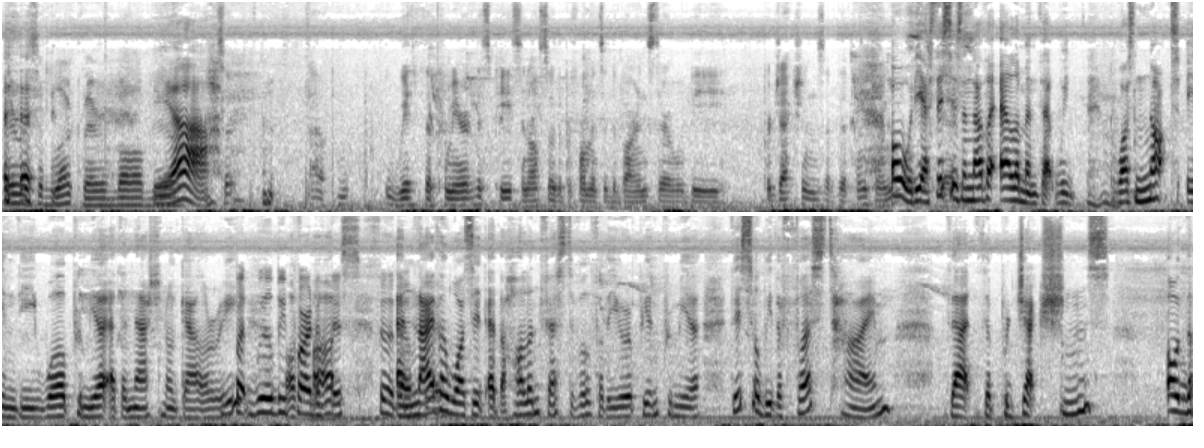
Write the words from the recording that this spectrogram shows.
there was some luck there involved. Yeah. So, uh, with the premiere of this piece and also the performance at the Barnes, there will be projections of the paintings. Oh yes, this is another element that we was not in the world premiere at the National Gallery, But will be part of this Philadelphia. And neither was it at the Holland Festival for the European premiere. This will be the first time that the projections, oh, the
